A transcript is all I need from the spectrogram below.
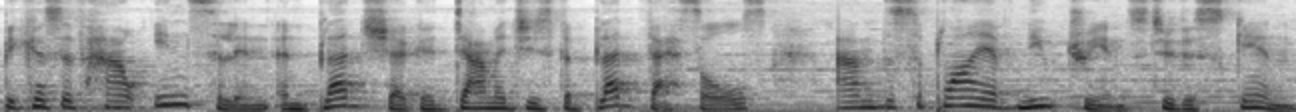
because of how insulin and blood sugar damages the blood vessels and the supply of nutrients to the skin.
